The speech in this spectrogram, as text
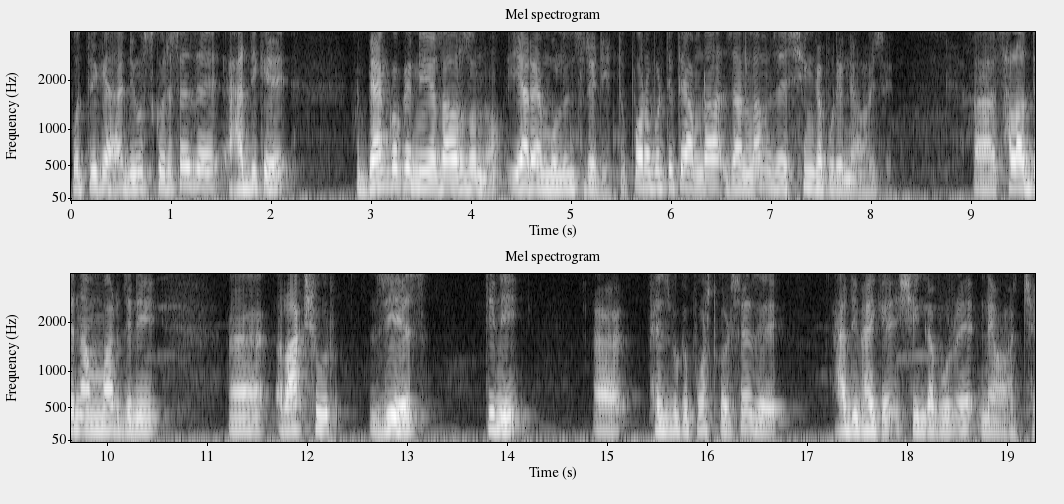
পত্রিকা নিউজ করেছে যে হাদিকে ব্যাংককে নিয়ে যাওয়ার জন্য এয়ার অ্যাম্বুলেন্স রেডি তো পরবর্তীতে আমরা জানলাম যে সিঙ্গাপুরে নেওয়া হয়েছে। সালাউদ্দিন আম্মার যিনি রাকসুর জিএস, তিনি ফেসবুকে পোস্ট করছে যে হাদি ভাইকে সিঙ্গাপুরে নেওয়া হচ্ছে।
